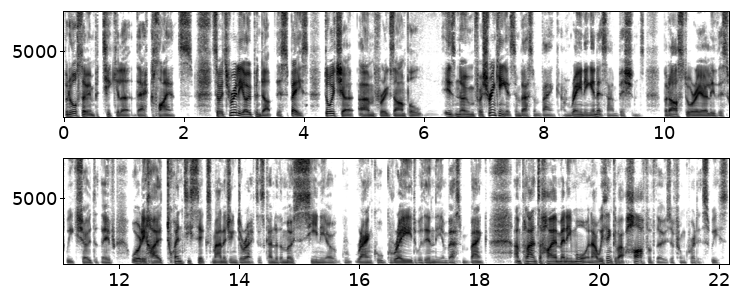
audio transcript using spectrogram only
but also in particular their clients. So it's really opened up this space. Deutsche, um, for example, is known for shrinking its investment bank and reining in its ambitions. But our story early this week showed that they've already hired 26 managing directors, kind of the most senior rank or grade within the investment bank, and plan to hire many more. Now, we think about half of those are from Credit Suisse.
